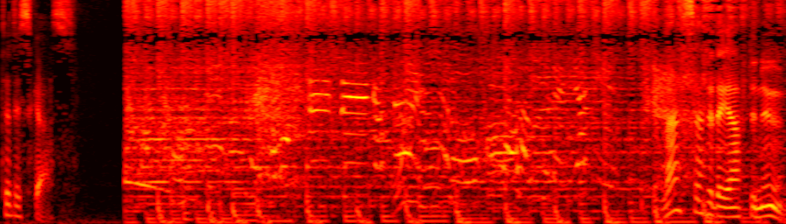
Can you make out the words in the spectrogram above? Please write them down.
to discuss. Last Saturday afternoon,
